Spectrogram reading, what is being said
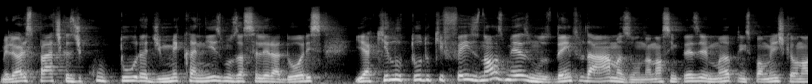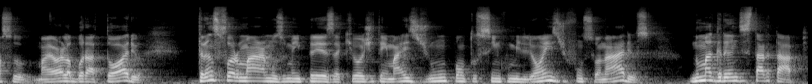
melhores práticas de cultura, de mecanismos aceleradores e aquilo tudo que fez nós mesmos dentro da Amazon, na nossa empresa irmã principalmente, que é o nosso maior laboratório, transformarmos uma empresa que hoje tem mais de 1,5 milhões de funcionários numa grande startup.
